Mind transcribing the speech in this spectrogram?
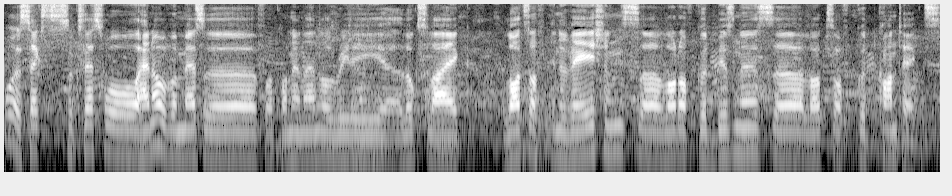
Well, a successful Hannover Messe for Continental really uh, looks like lots of innovations, a lot of good business, uh, lots of good contacts.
